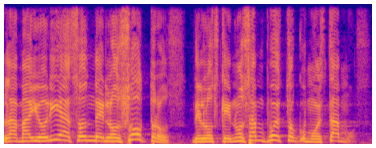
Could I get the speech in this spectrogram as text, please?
La mayoría son de los otros, de los que nos han puesto como estamos.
